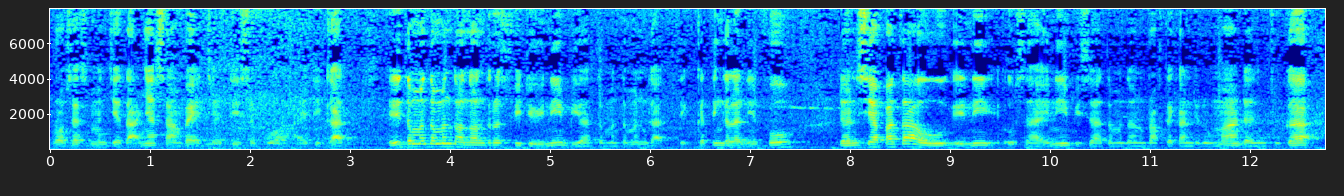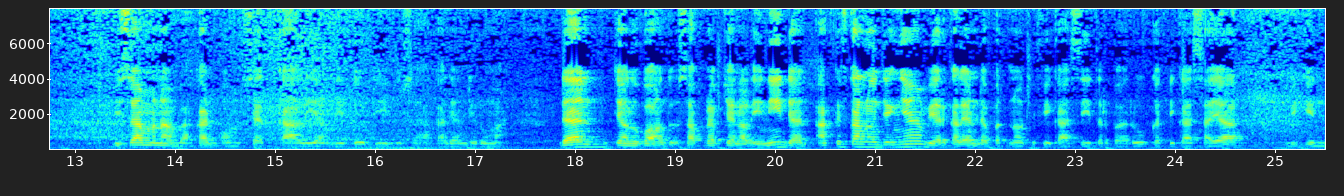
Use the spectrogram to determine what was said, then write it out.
proses mencetaknya sampai jadi sebuah ID card. Jadi teman-teman tonton terus video ini biar teman-teman gak ketinggalan info. Dan siapa tahu ini usaha ini bisa teman-teman praktekkan di rumah dan juga bisa menambahkan omset kalian itu di usaha kalian di rumah dan jangan lupa untuk subscribe channel ini dan aktifkan loncengnya biar kalian dapat notifikasi terbaru ketika saya bikin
